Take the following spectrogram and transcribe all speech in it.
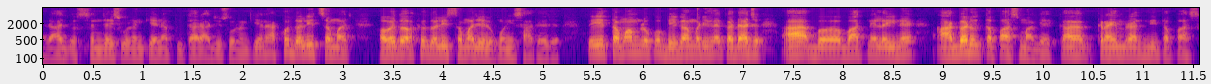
રાજ સંજય સોલંકી એના પિતા રાજુ સોલંકી અને આખો દલિત સમાજ. હવે તો આખો દલિત સમાજ એ લોકોની સાથે છે. તો એ તમામ લોકો ભેગા મળીને કદાચ આ વાતને લઈને આગળ તપાસ માગે કા ક્રાઇમ બ્રાન્ચની તપાસ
